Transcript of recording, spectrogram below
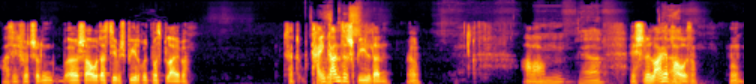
Also ich würde schon äh, schauen, dass die im Spielrhythmus bleiben. Kein Rhythmus. ganzes Spiel dann. Ja. Aber mhm, ja. ist eine lange ja. Pause. Hm?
